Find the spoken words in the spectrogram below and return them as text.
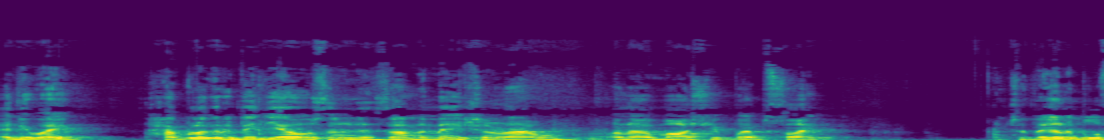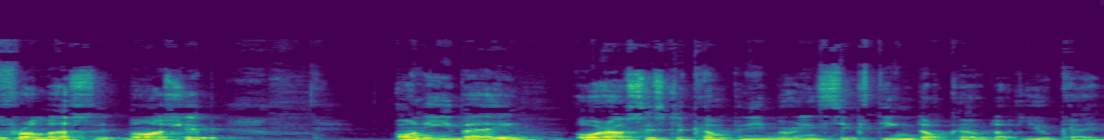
Anyway, have a look at the videos and there's animation on our, on our Marship website. It's available from us at Marship on eBay or our sister company marine16.co.uk.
